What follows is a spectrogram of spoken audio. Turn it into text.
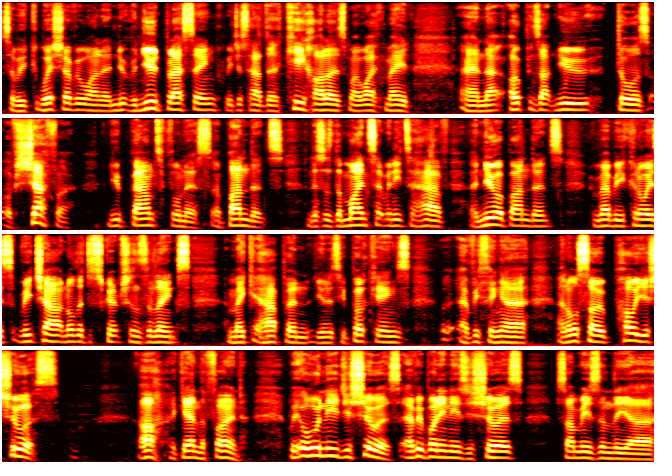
So we wish everyone a new, renewed blessing. We just had the key challahs my wife made, and that opens up new doors of shefa, new bountifulness, abundance. And this is the mindset we need to have a new abundance. Remember, you can always reach out in all the descriptions, the links, and make it happen. Unity bookings, everything, uh, and also Pol Yeshuas. Ah, oh, again, the phone. We all need Yeshuas. Everybody needs Yeshuas some reason the uh,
